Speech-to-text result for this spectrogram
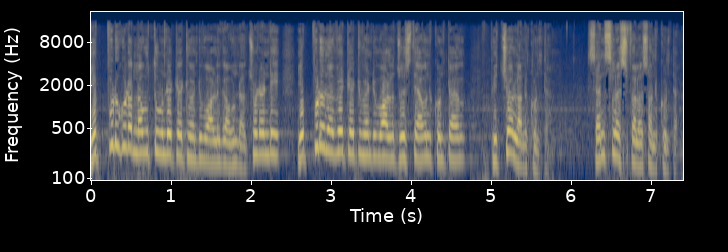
ఎప్పుడు కూడా నవ్వుతూ ఉండేటటువంటి వాళ్ళుగా ఉండాలి. చూడండి ఎప్పుడు నవ్వేటటువంటి వాళ్ళని చూస్తే ఏమనుకుంటాం? పిచ్చోళ్ళు అనుకుంటాం సెన్స్లెస్ ఫెలోస్ అనుకుంటారు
